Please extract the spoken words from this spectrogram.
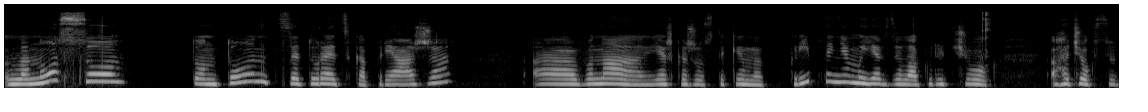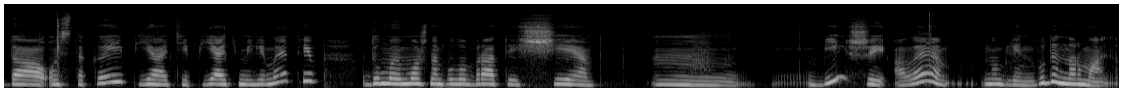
Ланосо Тонтон це турецька пряжа. Вона, я ж кажу, з такими вкріпленнями. Я взяла крючок, гачок сюди ось такий 5,5 мм. Думаю, можна було брати ще більший, але, ну, блін, буде нормально.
